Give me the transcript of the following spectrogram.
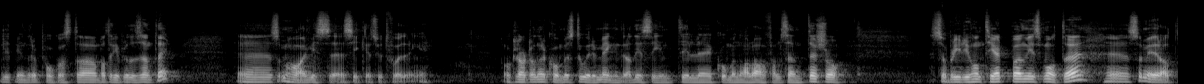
mindre påkosta batteriprodusenter, eh, som har visse sikkerhetsutfordringer. Og klart at Når det kommer store mengder av disse inn til kommunale avfallssenter, så så blir de håndtert på en viss måte eh, som gjør at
